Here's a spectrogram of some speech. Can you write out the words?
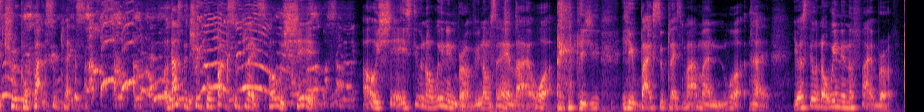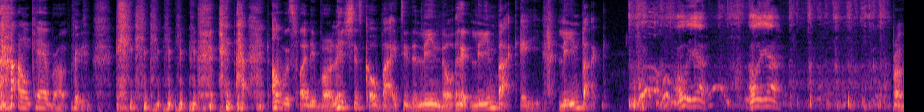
the triple back suplex. Oh, that's the triple back suplex. Oh shit. Oh shit, he's still not winning, bro. You know what I'm saying? Like what? Cause you you back suplex my man. What? Like you're still not winning the fight, bro. I don't care, bro. that, that was funny, bro. Let's just go back to the lean though. lean back, hey, lean back. Oh yeah. Oh yeah. Bro,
